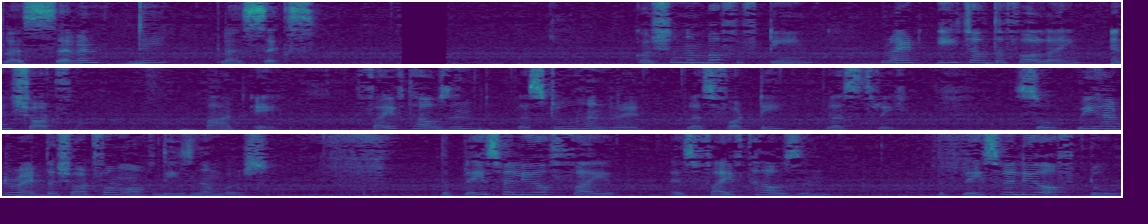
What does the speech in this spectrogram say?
plus 70 plus 6 question number 15 write each of the following in short form. Part A 5000 plus 200 plus 40 plus 3. So we have to write the short form of these numbers. The place value of 5 is 5000. The place value of 2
